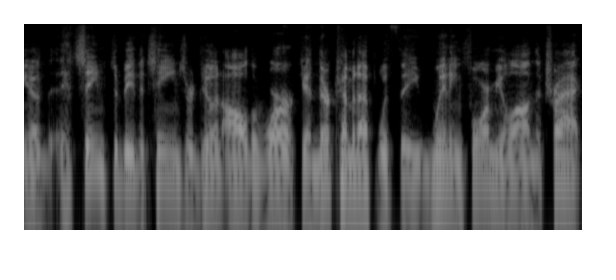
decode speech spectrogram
you know, it seems to be the teams are doing all the work and they're coming up with the winning formula on the track.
